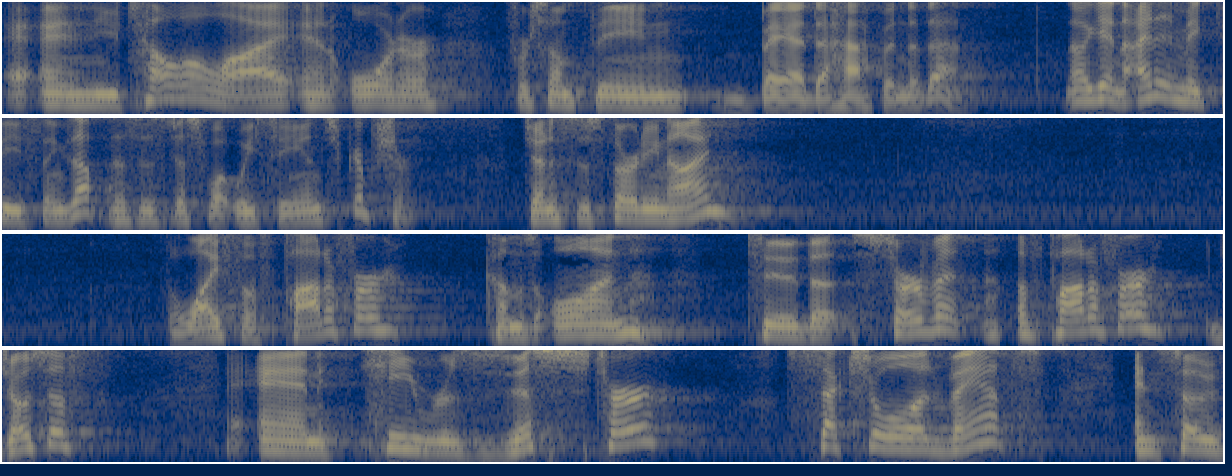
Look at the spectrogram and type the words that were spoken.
And you tell a lie in order for something bad to happen to them. Now, again, I didn't make these things up. This is just what we see in Scripture. Genesis 39. The wife of Potiphar comes on to the servant of Potiphar, Joseph, and he resists her sexual advance. And so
